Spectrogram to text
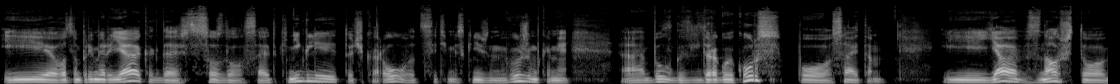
И вот, например, я, когда создал сайт книгли.ру, вот с этими с книжными выжимками, э, был дорогой курс по сайтам, И я знал, что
